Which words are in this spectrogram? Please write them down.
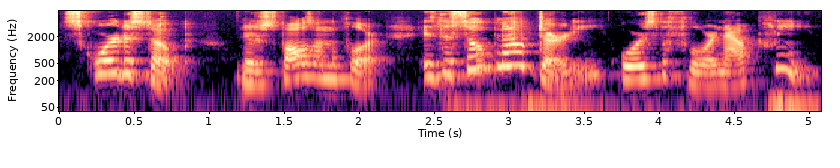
squirt of soap, and it just falls on the floor, is the soap now dirty or is the floor now clean?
